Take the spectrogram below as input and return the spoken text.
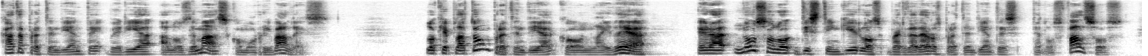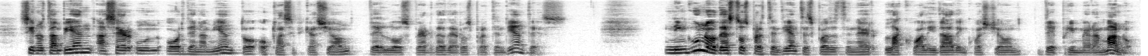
cada pretendiente vería a los demás como rivales. Lo que Platón pretendía con la idea era no sólo distinguir los verdaderos pretendientes de los falsos, sino también hacer un ordenamiento o clasificación de los verdaderos pretendientes. Ninguno de estos pretendientes puede tener la cualidad en cuestión de primera mano,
